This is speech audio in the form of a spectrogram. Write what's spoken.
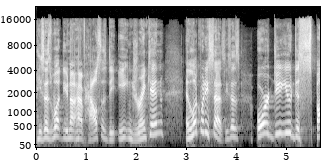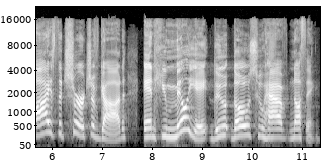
He says, What? Do you not have houses to eat and drink in? And look what he says. He says, or do you despise the church of God and humiliate those who have nothing?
